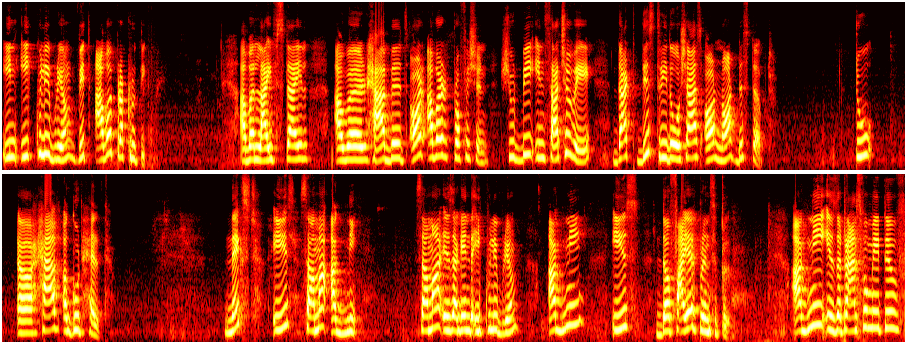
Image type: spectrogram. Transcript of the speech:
in equilibrium with our prakriti. Our lifestyle, our habits, or our profession should be in such a way that these three doshas are not disturbed to uh, have a good health. Next is Sama Agni. Sama is again the equilibrium. Agni is the fire principle. Agni is the transformative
